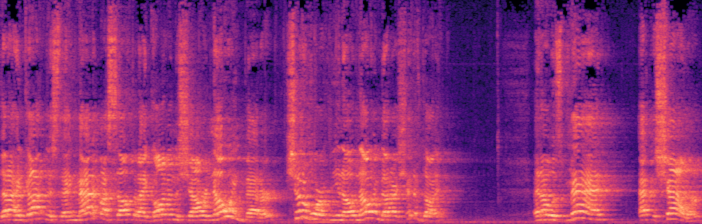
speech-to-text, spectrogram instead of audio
that I had gotten this thing, mad at myself that I had gone in the shower knowing better, should have worked, you know, knowing better, I should have done it. And I was mad at the shower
